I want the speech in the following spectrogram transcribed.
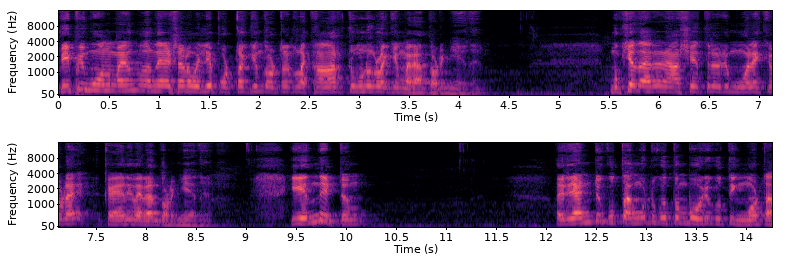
പി പി മൂന്ന് വന്നതിന് ശേഷമാണ് വലിയ പൊട്ടയ്ക്കും തൊട്ടിട്ടുള്ള കാർട്ടൂണുകളൊക്കെ വരാൻ തുടങ്ങിയത്. മുഖ്യധാര രാഷ്ട്രീയത്തിൽ ഒരു മൂലയ്ക്കൂടെ കയറി വരാൻ തുടങ്ങിയത്. എന്നിട്ടും രണ്ട് കുത്ത് അങ്ങോട്ട് കുത്തുമ്പോൾ ഒരു കുത്ത് ഇങ്ങോട്ടാ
